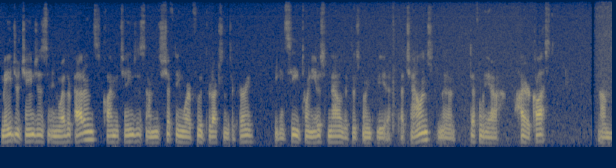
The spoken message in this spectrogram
Major changes in weather patterns, climate changes, um, shifting where food production is occurring. You can see 20 years from now that there's going to be a, a challenge and a, definitely a higher cost. Um,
